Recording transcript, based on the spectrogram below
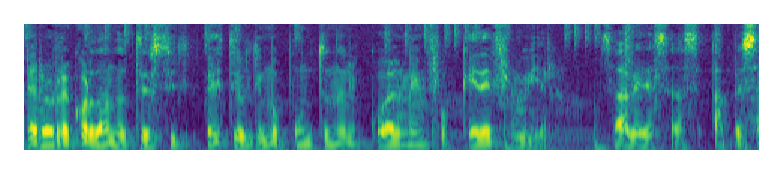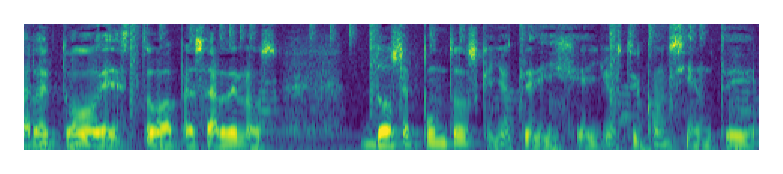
pero recordándote este, este último punto en el cual me enfoqué de fluir, ¿sabes? A pesar de todo esto, a pesar de los 12 puntos que yo te dije, yo estoy consciente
